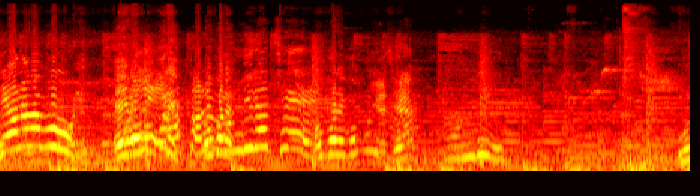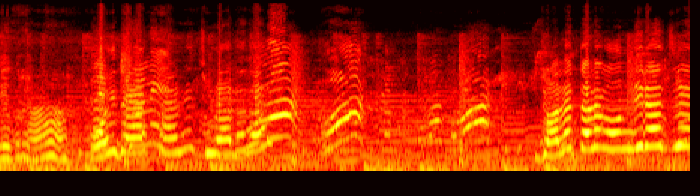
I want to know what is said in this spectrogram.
যেও না বাবু। তলে মন্দির আছে। মন্দির? হ্যাঁ। ওই দেখ সামনে চূড়াটা দেখ। জলের তলে মন্দির আছে।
